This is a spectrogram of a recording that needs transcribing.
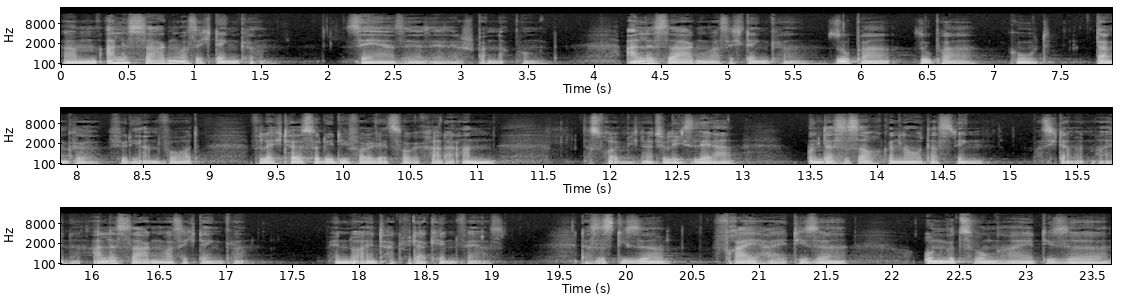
ähm, alles sagen, was ich denke. Sehr, sehr, sehr, sehr spannender Punkt. Alles sagen, was ich denke. Super, super gut. Danke für die Antwort. Vielleicht hörst du dir die Folge jetzt sogar gerade an. Das freut mich natürlich sehr. Und das ist auch genau das Ding, was ich damit meine. Alles sagen, was ich denke, wenn du einen Tag wieder Kind wärst. Das ist diese Freiheit, diese Ungezwungenheit, diese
